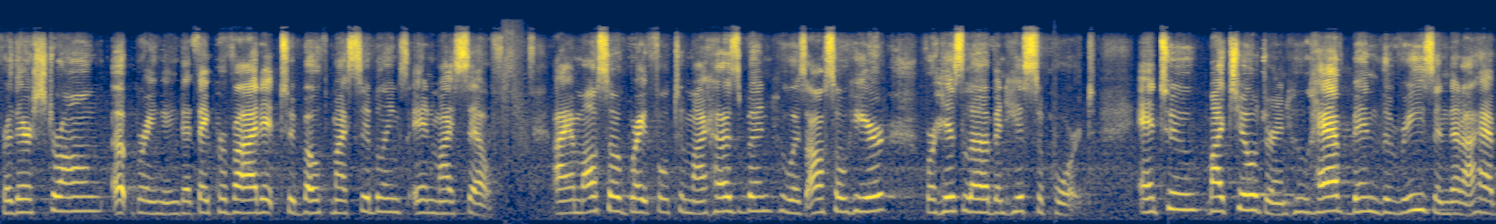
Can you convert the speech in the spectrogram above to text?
for their strong upbringing that they provided to both my siblings and myself. I am also grateful to my husband, who is also here, for his love and his support. And to my children, who have been the reason that I have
